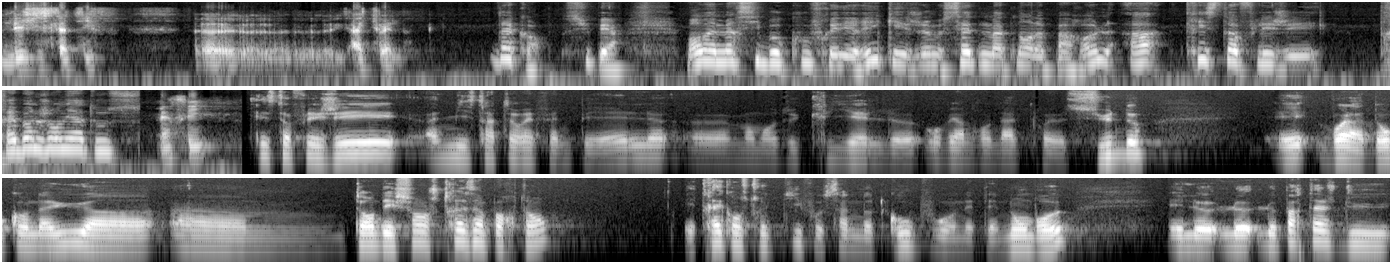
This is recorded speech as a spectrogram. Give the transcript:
législatifs actuels. D'accord, super. Bon, ben, merci beaucoup Frédéric et je me cède maintenant la parole à Christophe Léger. Très bonne journée à tous. Merci. Christophe Léger, administrateur FNPL, euh, membre du CRIEL Auvergne-Rhône-Alpes Sud. Et voilà, donc on a eu un, temps d'échange très important et très constructif au sein de notre groupe où on était nombreux. Et le, partage du,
